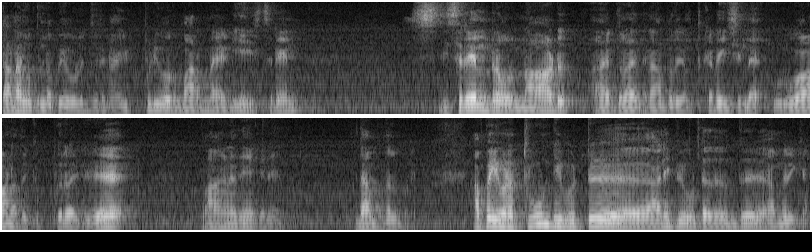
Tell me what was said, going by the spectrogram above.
டனலுக்குள்ளே போய் ஒளிஞ்சிருக்கான் இப்படி ஒரு மரண அடியை இஸ்ரேல் இஸ்ரேல்ன்ற ஒரு நாடு ஆயிரத்தி தொள்ளாயிரத்தி நாற்பதுகள் கடைசியில் உருவானதுக்கு பிறகு வாங்கினதே கிடையாது. இதான் முதல் முறை. அப்போ இவனை தூண்டி விட்டு அனுப்பி விட்டது வந்து அமெரிக்கா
